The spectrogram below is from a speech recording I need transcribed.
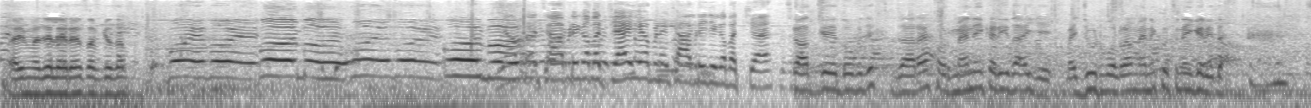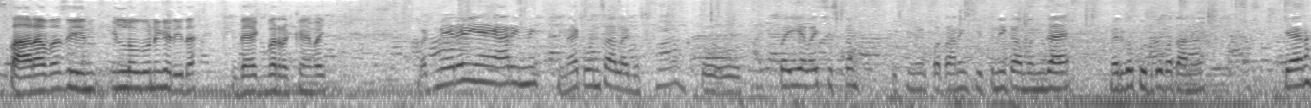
भाई मज़े ले रहे हैं सबके सब छाबड़ी का बच्चा है ये अपने छाबड़ी जी का बच्चा है। रात के दो बजे जा रहा है और मैंने ही खरीदा ये। भाई झूठ बोल रहा हूँ मैंने कुछ नहीं खरीदा। सारा बस इन इन लोगों ने खरीदा। बैग पर रखे हैं भाई। बट मेरे भी हैं यार इनमें। मैं कौन सा अलग हूँ? तो सही है भाई सिस्टम इसमें पता नहीं कितने का मंजा है। मेरे को खुद को पता नहीं है। क्या है ना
